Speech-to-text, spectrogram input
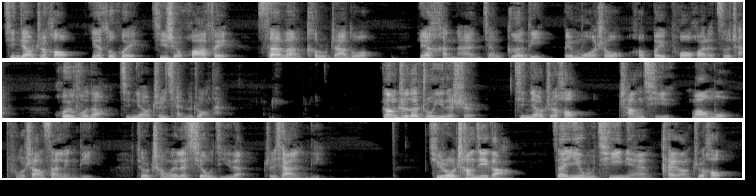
禁教之后，耶稣会即使花费三万克鲁扎多，也很难将各地被没收和被破坏的资产恢复到禁教之前的状态。更值得注意的是，禁教之后。长崎、茂木、浦上三领地就成为了秀吉的直辖领地，其中长崎港在1571年开港之后，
